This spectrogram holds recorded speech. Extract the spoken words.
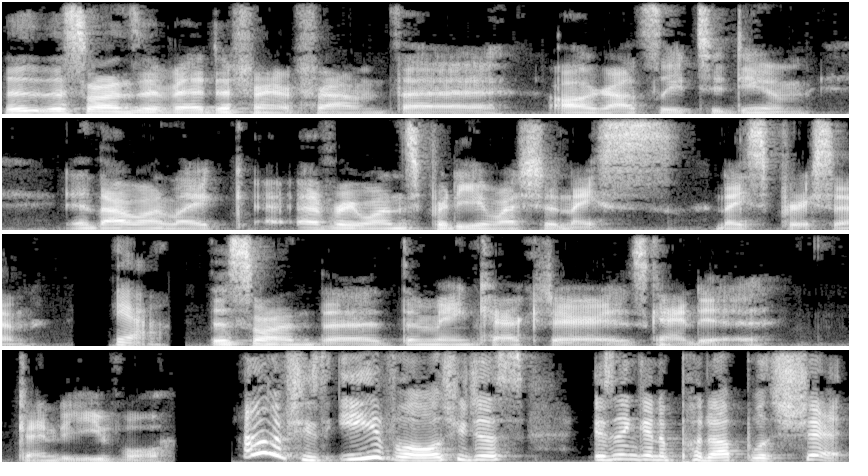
this, one's a bit different from the All Routes Lead to Doom. In that one, like everyone's pretty much a nice, nice person. Yeah. This one, the the main character is kind of kind of evil. I don't know if she's evil. She just isn't going to put up with shit.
